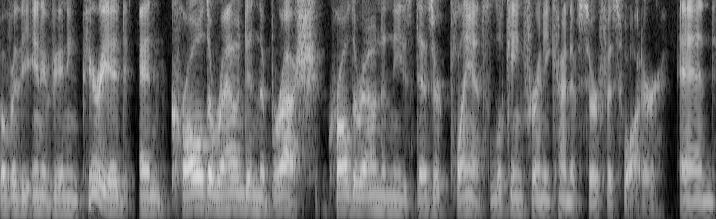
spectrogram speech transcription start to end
over the intervening period and crawled around in the brush, crawled around in these desert plants looking for any kind of surface water. And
